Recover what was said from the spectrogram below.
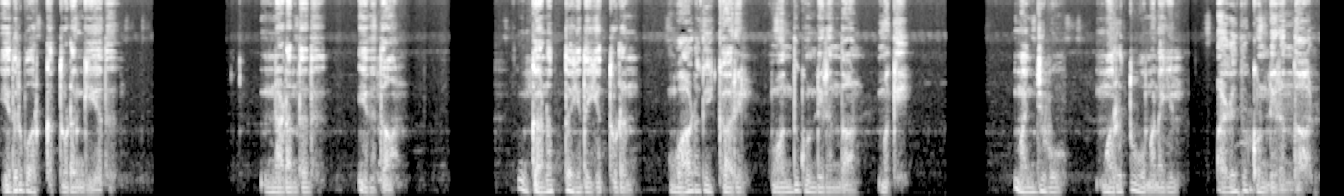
எதிர்பார்க்கத் தொடங்கியது. நடந்தது இதுதான். கனத்த இதயத்துடன் வாடகை காரில் வந்து கொண்டிருந்தான் மகி. மஞ்சுவோ மருத்துவமனையில் அழுது கொண்டிருந்தாள்.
